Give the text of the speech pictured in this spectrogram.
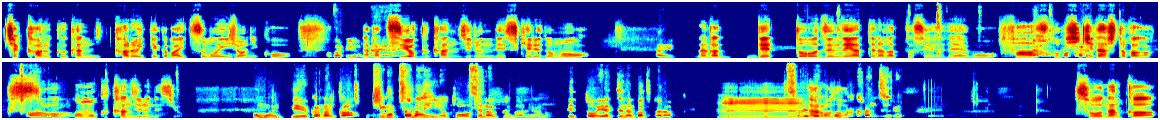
ちゃ軽く感じ、軽いっていうか、まあ、いつも以上にこう、ね。なんか強く感じるんですけれども、はいなんか、デッドを全然やってなかったせいで、もう、ファースト、引き出しとかがくあそー重く感じるんですよ。重いっていうか、なんか、決まったラインを通せなくなるよな。ベッドをやってなかったら。うーん、それでなるほど重。く感じる。そう、なんか、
